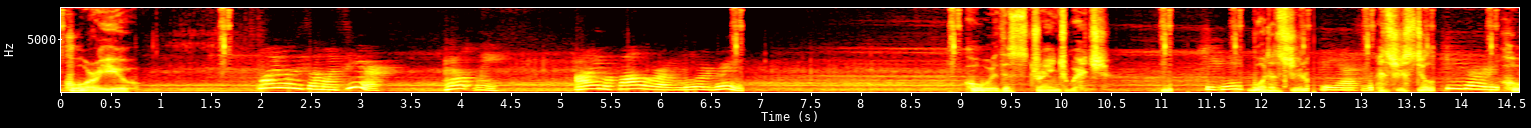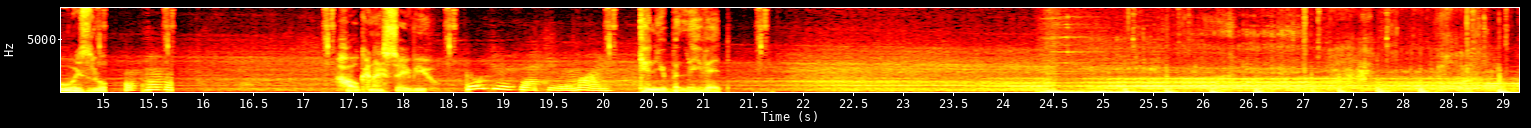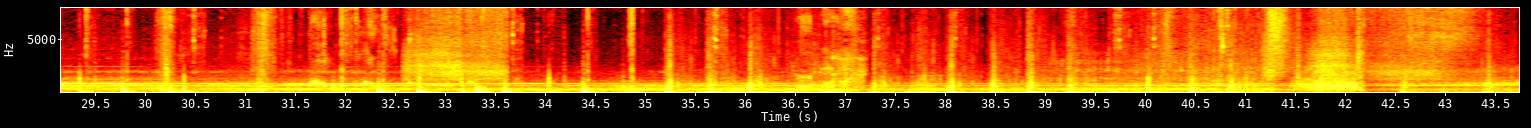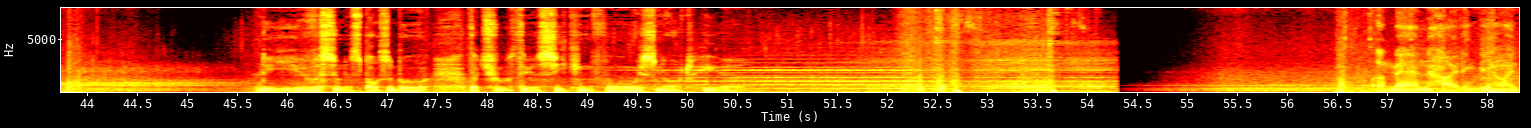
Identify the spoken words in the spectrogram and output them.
Who are you? Finally someone's here. Help me. I am a follower of Lord Ring. Who is this strange witch? She came. What does she look? She has. Is she still? She's already Who is Lord? a tough. How can I save you? Go to a statue in a mine. can you believe it? Soon as possible. The truth you're seeking for is not here. A man hiding behind.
